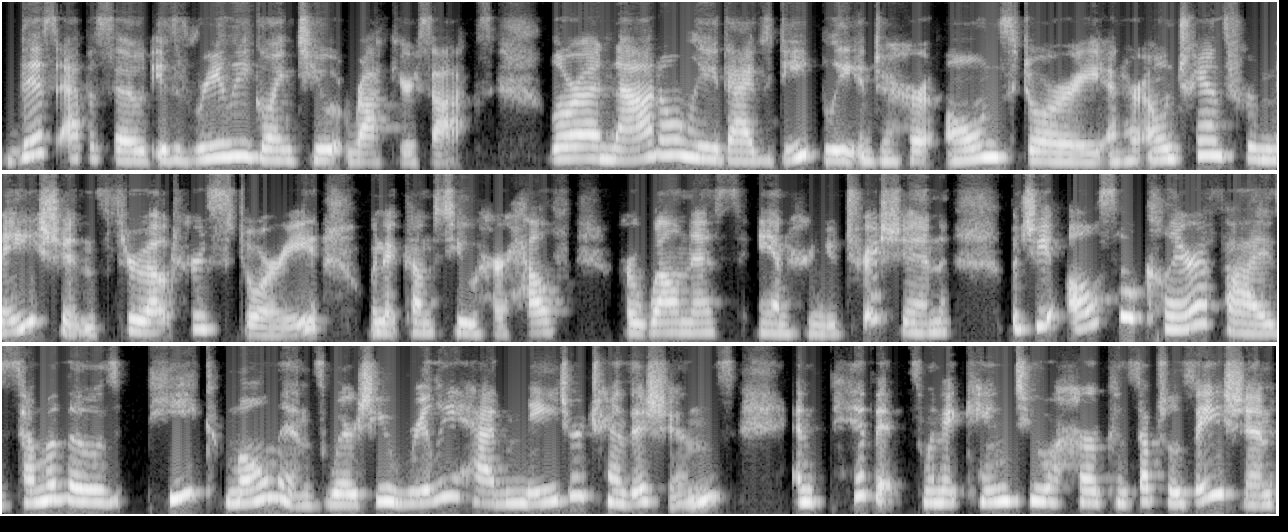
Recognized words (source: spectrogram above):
this episode is really going to rock your socks. Laura not only dives deeply into her own story and her own transformations throughout her story when it comes to her health, her wellness, and her nutrition, but she also clarifies some of those peak moments where she really had major transitions and pivots when it came to her conceptualization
